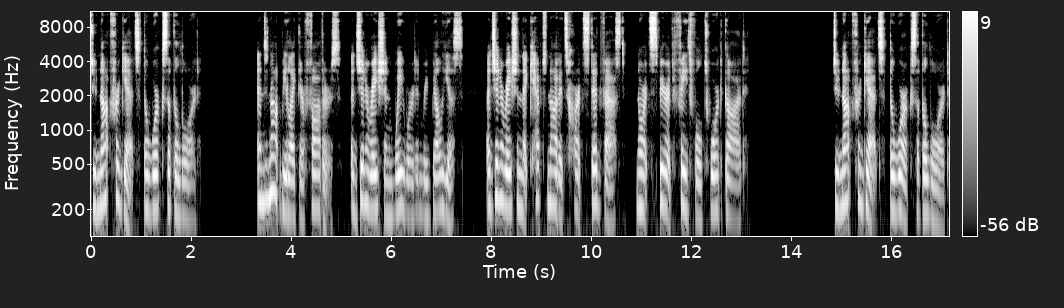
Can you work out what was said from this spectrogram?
Do not forget the works of the Lord, and not be like their fathers, a generation wayward and rebellious, a generation that kept not its heart steadfast, nor its spirit faithful toward God. Do not forget the works of the Lord.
